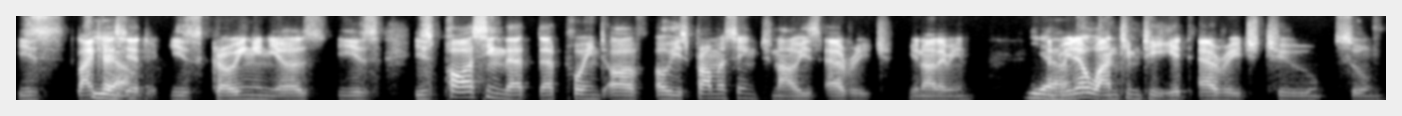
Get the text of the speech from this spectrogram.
He's like I said, he's growing in years. He's he's passing that that point of oh he's promising to now he's average. You know what I mean? yeah, We don't want him to hit average too soon.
